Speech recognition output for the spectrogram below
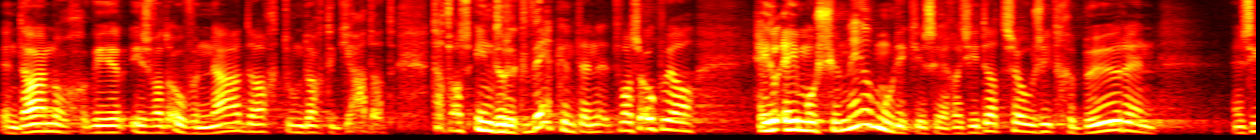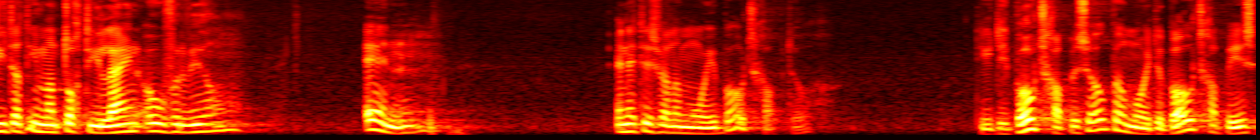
en daar nog weer eens wat over nadacht, toen dacht ik, ja, dat, dat was indrukwekkend. En het was ook wel heel emotioneel, moet ik je zeggen, als je dat zo ziet gebeuren en, en ziet dat iemand toch die lijn over wil. En, en het is wel een mooie boodschap, toch? Die, die boodschap is ook wel mooi. De boodschap is,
